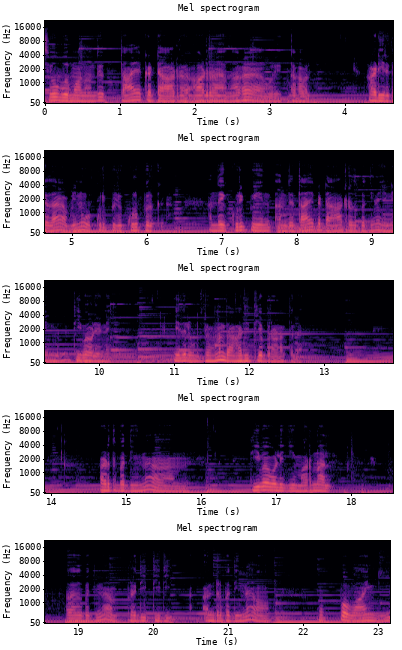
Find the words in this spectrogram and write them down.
சிவபெருமான் வந்து தாயக்கட்டை ஆடுற ஆடுறதாக ஒரு தகவல். ஆடி இருக்கதா அப்படின்னு ஒரு குறிப்பு குறிப்பு இருக்குது அந்த குறிப்பு அந்த தாயக்கட்டை ஆடுறது பார்த்திங்கன்னா என்றைக்கு தீபாவளி அன்னைக்கு. எதில் கொடுத்துருக்காங்கன்னா இந்த ஆதித்ய புராணத்தில். அடுத்து பார்த்திங்கன்னா தீபாவளிக்கு மறுநாள் அதாவது பார்த்திங்கன்னா பிரதி திதி அன்று பார்த்திங்கன்னா உப்பை வாங்கி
